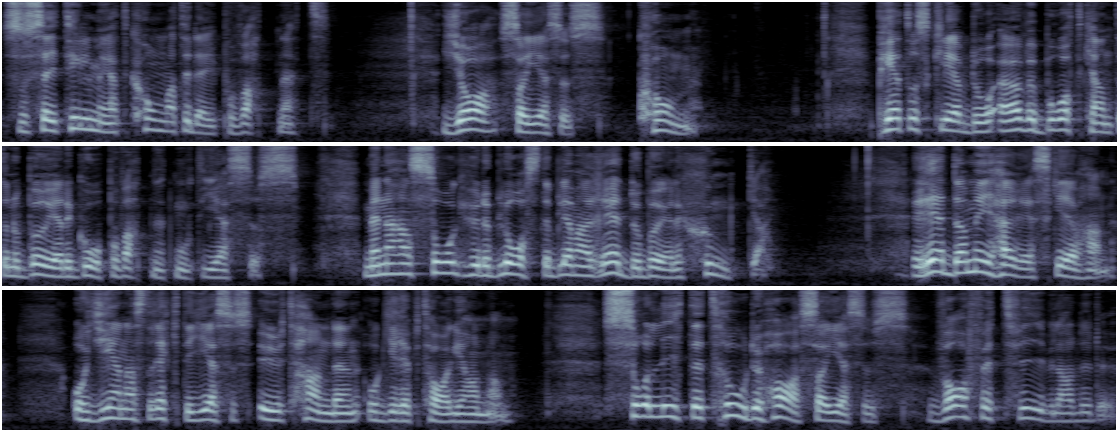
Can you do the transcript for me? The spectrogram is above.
så säg till mig att komma till dig på vattnet. Ja, sa Jesus, kom. Petrus klev då över båtkanten och började gå på vattnet mot Jesus. Men när han såg hur det blåste blev han rädd och började sjunka. Rädda mig, Herre, skrev han. Och genast räckte Jesus ut handen och grep tag i honom. Så lite tro du har, sa Jesus. Varför tvivlade du?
